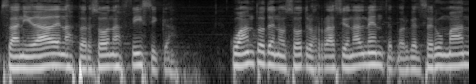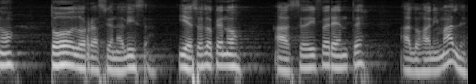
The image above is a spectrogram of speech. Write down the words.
sanidad en las personas físicas. ¿Cuántos de nosotros racionalmente, porque el ser humano todo lo racionaliza, y eso es lo que nos hace diferentes a los animales.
